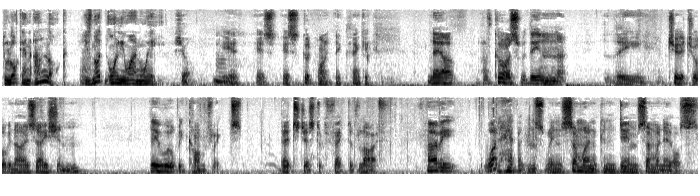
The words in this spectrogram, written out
to lock and unlock. It's not only one way. Sure. Mm. Yes, yes, yes. Good point, Nick. Thank you. Now, of course, within the church organisation, there will be conflicts. That's just a fact of life. Harvey, what happens when someone condemns someone else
